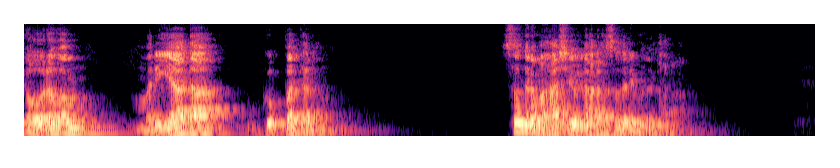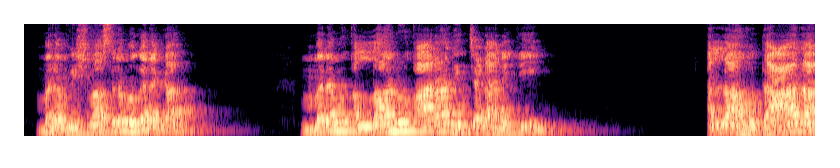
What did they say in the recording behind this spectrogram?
గౌరవం మర్యాద గొప్పతనం. సుదర మహాశివులారా సుదరిమనులారా మనం విశ్వాసులము గనక మనం అల్లాహ్ను ఆరాధించడానికి అల్లాహు తాలా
